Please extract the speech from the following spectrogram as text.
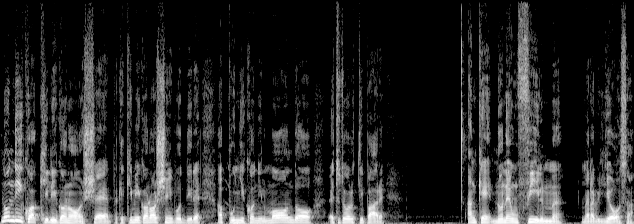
Non dico a chi li conosce, perché chi mi conosce mi può dire a pugni con il mondo e tutto quello che ti pare. Anche non è un film meravigliosa.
